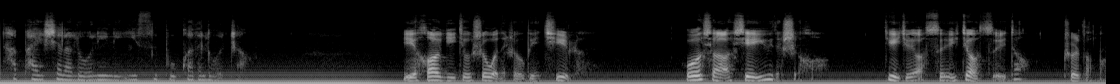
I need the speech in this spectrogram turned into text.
他拍摄了罗莉莉一丝不挂的裸照。以后你就是我的肉便器了。我想要泄欲的时候，你就要随叫随到，知道吗？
